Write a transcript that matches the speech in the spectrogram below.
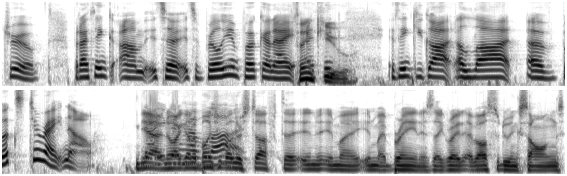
true. But I think um, it's a it's a brilliant book, and I Thank I think, you. I think you got a lot of books to write now. Yeah, no, I got a bunch of other stuff to, in in my in my brain. Is like right. I'm also doing songs,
